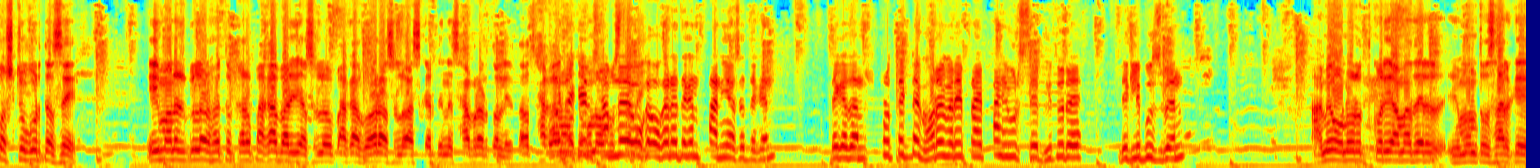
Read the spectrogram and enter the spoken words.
কষ্ট করতেছে। এই মানুষগুলোর হয়তো কারও পাকা বাড়ি আসলো পাকা ঘর আসলো আজকের দিনে ছাবড়ার তলে। তাও থাকার মতো দেখেন কোনো সামনে অবস্থা ওখানে দেখেন পানি আছে দেখেন। দেখে যান প্রত্যেকটা ঘরে ঘরে প্রায় পানি উঠছে ভিতরে দেখলে বুঝবেন। আমি অনুরোধ করি আমাদের হিমন্ত স্যারকে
